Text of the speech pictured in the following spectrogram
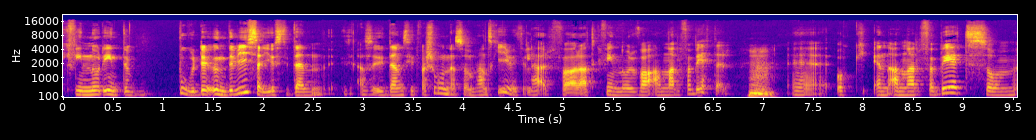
kvinnor inte borde undervisa just i den, alltså i den situationen som han skriver till här för att kvinnor var analfabeter. Mm. Eh, och en analfabet som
